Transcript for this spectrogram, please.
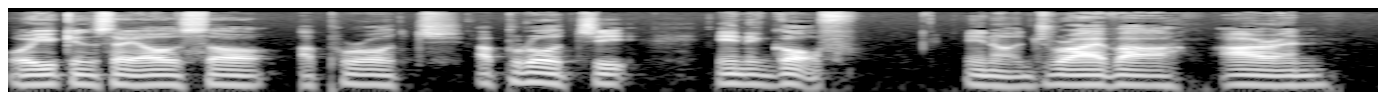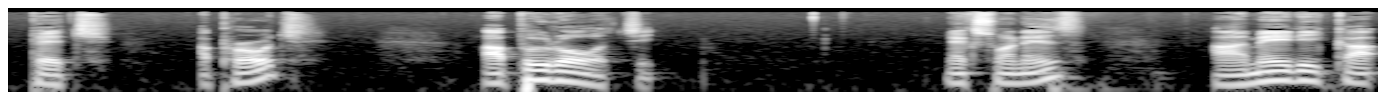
Or you can say also approach approach in golf. You know, driver, iron, pitch, approach, approach. Next one is America.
